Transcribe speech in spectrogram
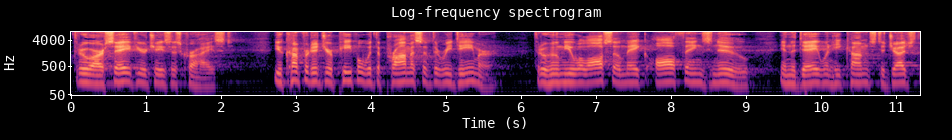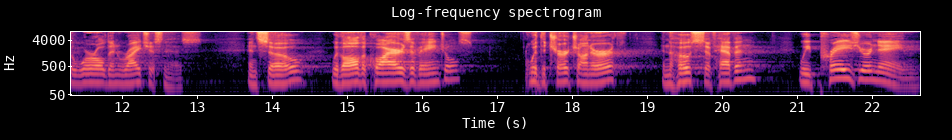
through our Savior Jesus Christ. You comforted your people with the promise of the Redeemer, through whom you will also make all things new in the day when he comes to judge the world in righteousness. And so, with all the choirs of angels, with the church on earth and the hosts of heaven, We praise your name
